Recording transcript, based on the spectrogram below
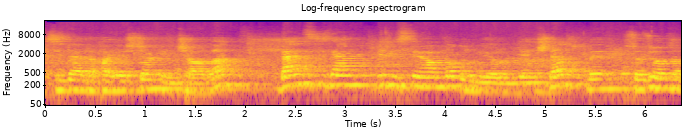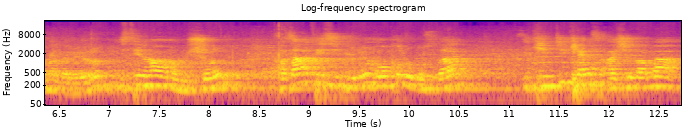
sizlerle paylaşacak inşallah. Ben sizden bir istirhamda bulunuyorum gençler ve sözü hocama veriyorum. İstirhamım şu, pazartesi günü okulumuzda ikinci kez aşılama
